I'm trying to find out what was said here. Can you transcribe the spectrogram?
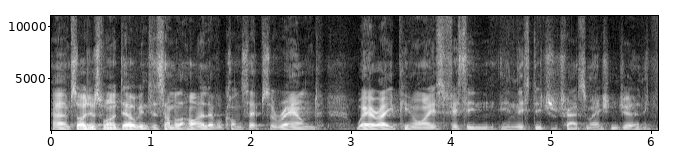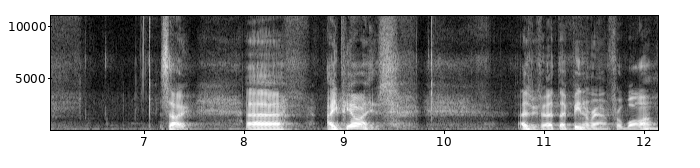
Um, so I just want to delve into some of the higher level concepts around where APIs fit in, in this digital transformation journey. So, uh, APIs. As we've heard, they've been around for a while.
